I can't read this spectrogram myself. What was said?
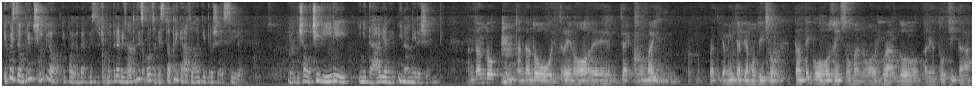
E questo è un principio che poi, vabbè, questo ci porterebbe in un altro certo. discorso, che è stato applicato anche ai processi, eh, diciamo, civili in Italia in anni recenti. Andando, andando oltre, no? eh, cioè, ormai praticamente abbiamo detto tante cose insomma, no? riguardo alle atrocità.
